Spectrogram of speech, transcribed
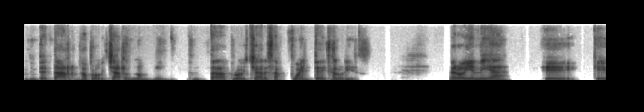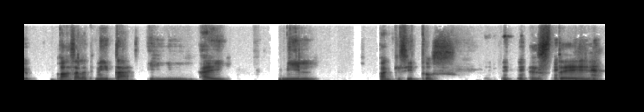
intentar aprovecharla, ¿no? Intentar aprovechar esa fuente de calorías. Pero hoy en día, eh, que vas a la tinita y hay mil panquecitos, este,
